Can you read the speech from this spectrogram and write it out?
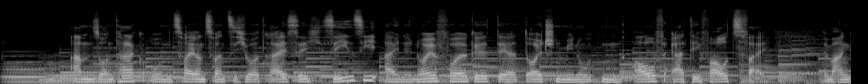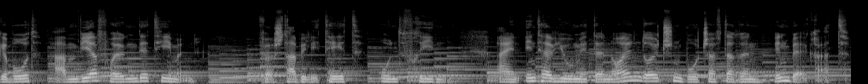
Am Sonntag um 22.30 Uhr sehen Sie eine neue Folge der Deutschen Minuten auf RTV 2. Im Angebot haben wir folgende Themen. Für Stabilität und Frieden. Ein Interview mit der neuen deutschen Botschafterin in Belgrad.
